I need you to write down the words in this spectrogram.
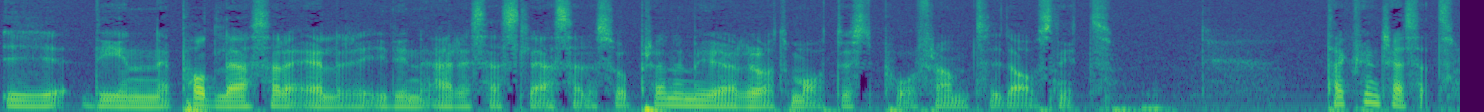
i din poddläsare eller i din RSS-läsare så prenumererar du automatiskt på framtida avsnitt. Tack för intresset.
